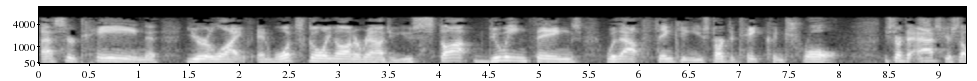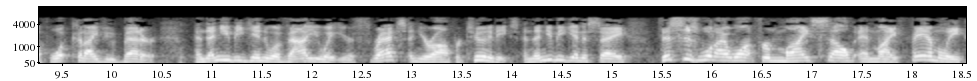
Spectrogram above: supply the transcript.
ascertain your life and what's going on around you. You stop doing things without thinking. You start to take control. You start to ask yourself, what could I do better? And then you begin to evaluate your threats and your opportunities. And then you begin to say, this is what I want for myself and my family.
